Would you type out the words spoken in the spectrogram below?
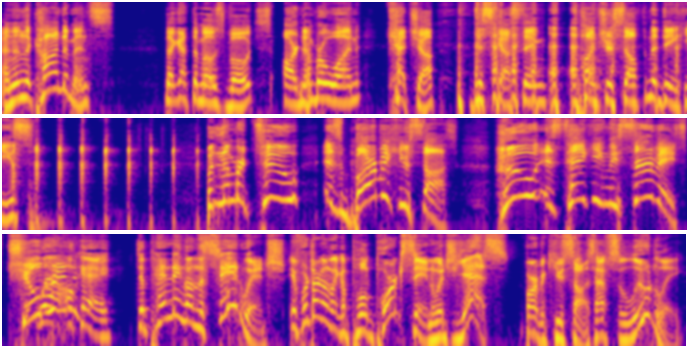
And then the condiments that got the most votes are number one, ketchup. Disgusting. Punch yourself in the dinkies. But number two is barbecue sauce. Who is taking these surveys? Children? Well, okay. Depending on the sandwich, if we're talking like a pulled pork sandwich, yes, barbecue sauce, absolutely.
